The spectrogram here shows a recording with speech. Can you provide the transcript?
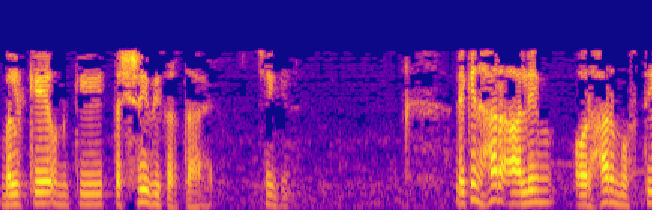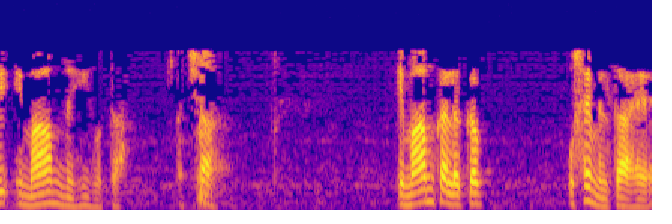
بلکہ ان کی تشریح بھی کرتا ہے۔ ٹھیک ہے۔ لیکن ہر عالم اور ہر مفتی امام نہیں ہوتا۔ اچھا۔ امام کا لقب اسے ملتا ہے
